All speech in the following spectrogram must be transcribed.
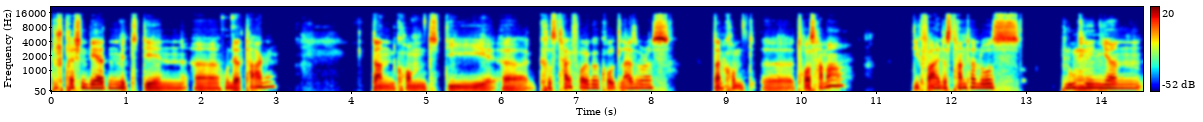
besprechen werden mit den äh, 100 Tagen. Dann kommt die äh, Kristallfolge Cold Lazarus. Dann kommt äh, Thors Hammer, die Qualen des Tantalus, Blutlinien, mhm.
